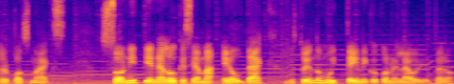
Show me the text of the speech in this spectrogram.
AirPods Max. Sony tiene algo que se llama LDAC. Me estoy yendo muy técnico con el audio, pero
